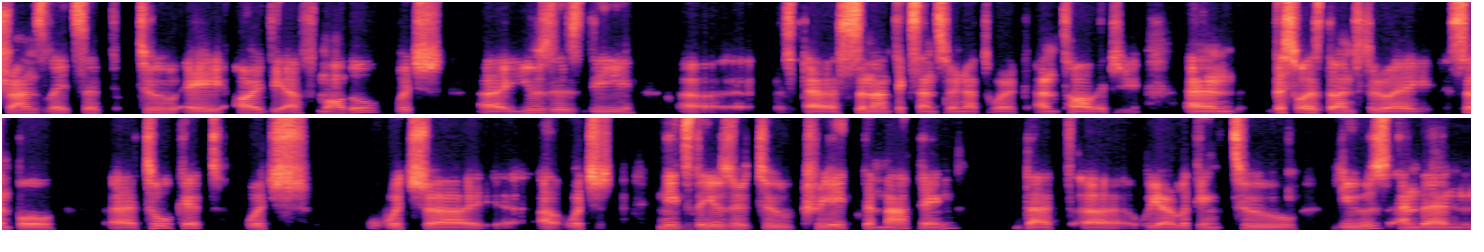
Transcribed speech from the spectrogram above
translates it to a RDF model, which uh, uses the uh, uh, semantic sensor network ontology. And this was done through a simple uh, toolkit, which, which, uh, which needs the user to create the mapping that uh, we are looking to use. And then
